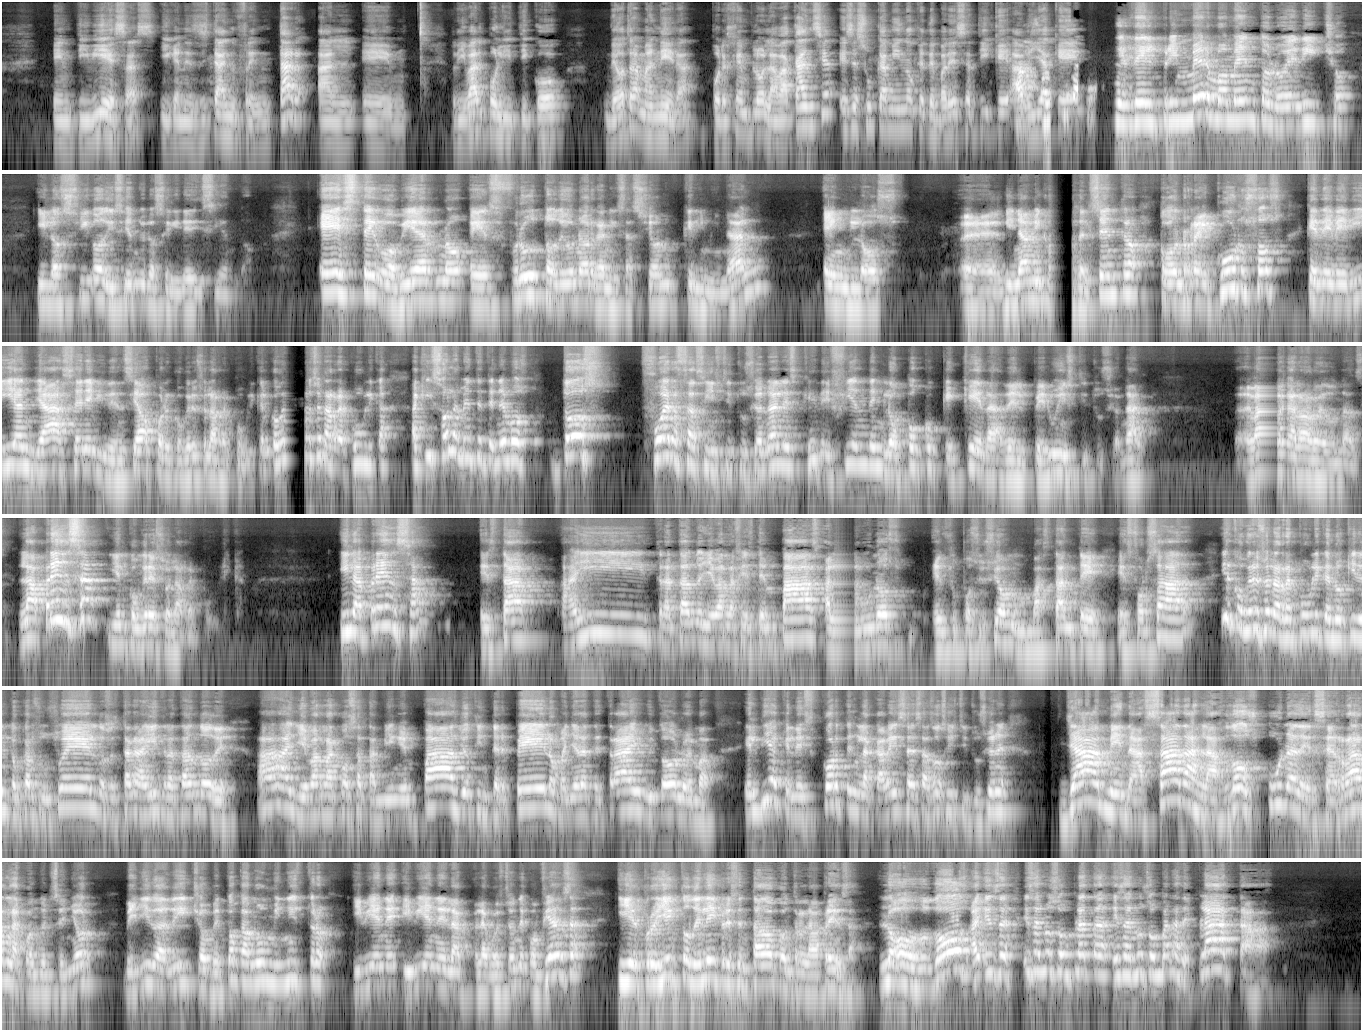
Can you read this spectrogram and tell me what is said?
en tibiezas y que necesita enfrentar al eh, rival político de otra manera, por ejemplo, la vacancia, ese es un camino que te parece a ti que habría que... Desde el primer momento lo he dicho y lo sigo diciendo y lo seguiré diciendo este gobierno es fruto de una organización criminal en los eh, dinámicos del centro con recursos que deberían ya ser evidenciados por el Congreso de la República. El Congreso de la República, aquí solamente tenemos dos fuerzas institucionales que defienden lo poco que queda del Perú institucional. Valga la redundancia. La prensa y el Congreso de la República. Y la prensa está ahí tratando de llevar la fiesta en paz, algunos en su posición bastante esforzada, y el Congreso de la República no quieren tocar sus sueldos, están ahí tratando de ah, llevar la cosa también en paz, yo te interpelo, mañana te traigo y todo lo demás. El día que les corten la cabeza a esas dos instituciones, ya amenazadas las dos, una de cerrarla cuando el señor Bellido ha dicho, me tocan un ministro y viene, y viene la, la cuestión de confianza, y el proyecto de ley presentado contra la prensa. Los dos, esas, no son plata, esas no son balas de plata.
